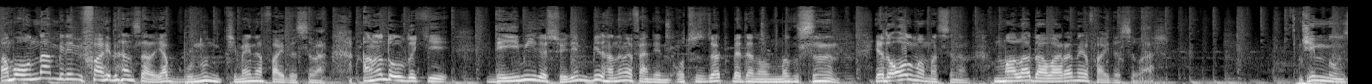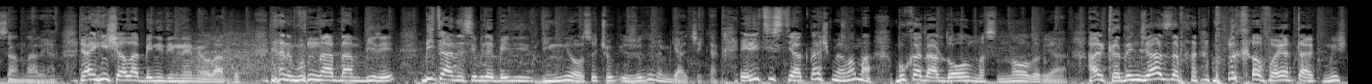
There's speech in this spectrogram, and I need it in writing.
ama ondan bile bir faydan sağlar. Ya bunun kime ne faydası var? Anadolu'daki deyimiyle söyleyeyim bir hanımefendinin 34 beden olmasının ya da olmamasının mala davara ne faydası var? Kim bu insanlar ya? Ya inşallah beni dinlemiyorlardır. Yani bunlardan biri bir tanesi bile beni dinliyorsa çok üzülürüm gerçekten. Elitist yaklaşmıyorum ama bu kadar da olmasın ne olur ya. Hayır kadıncağız da bunu kafaya takmış.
